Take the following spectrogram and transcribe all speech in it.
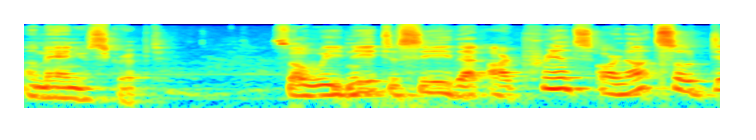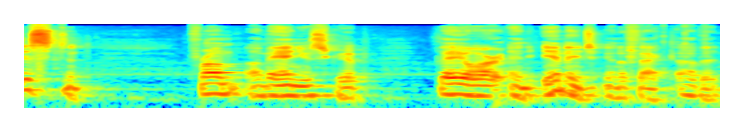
a manuscript. So we need to see that our prints are not so distant from a manuscript, they are an image, in effect, of it.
